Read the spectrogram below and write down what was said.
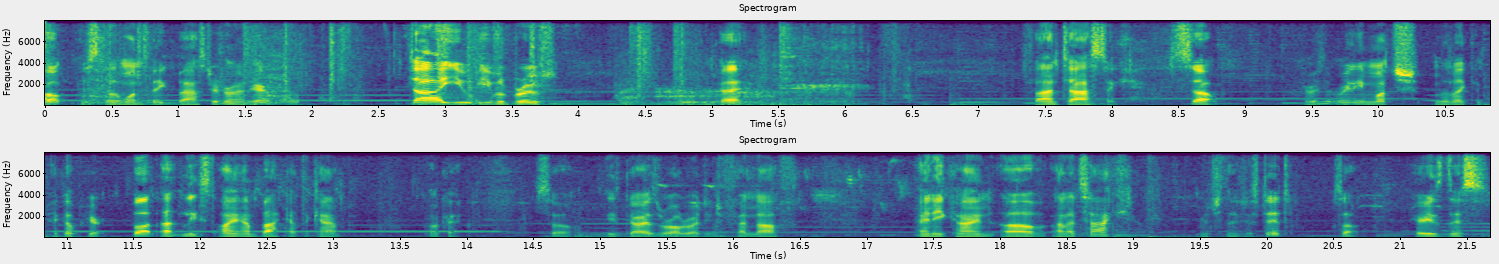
Oh, there's still one big bastard around here. Die, you evil brute. Okay. Fantastic. So, there isn't really much that I can pick up here, but at least I am back at the camp. Okay, so these guys are all ready to fend off any kind of an attack, which they just did. So, here's this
